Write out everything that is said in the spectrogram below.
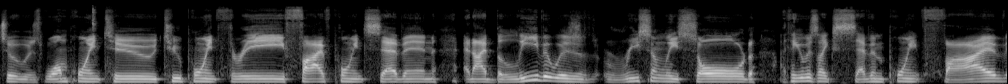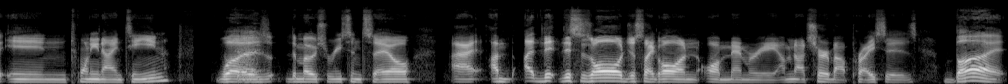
So it was 1.2, 2.3, 5.7, and I believe it was recently sold. I think it was like 7.5 in 2019 was the most recent sale. I, I'm I, th- this is all just like on on memory. I'm not sure about prices, but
